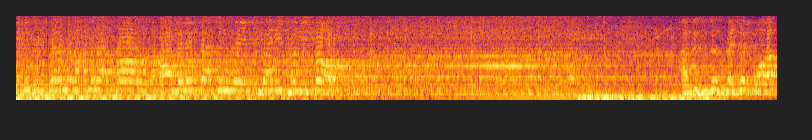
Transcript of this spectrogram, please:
Ladies and gentlemen, Amala Paul uh, on Lulu Fashion Week 2024. This is a special walk,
